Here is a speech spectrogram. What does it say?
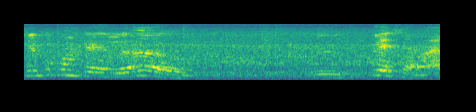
చింతపంటలో ఉప్పు వేసావా?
